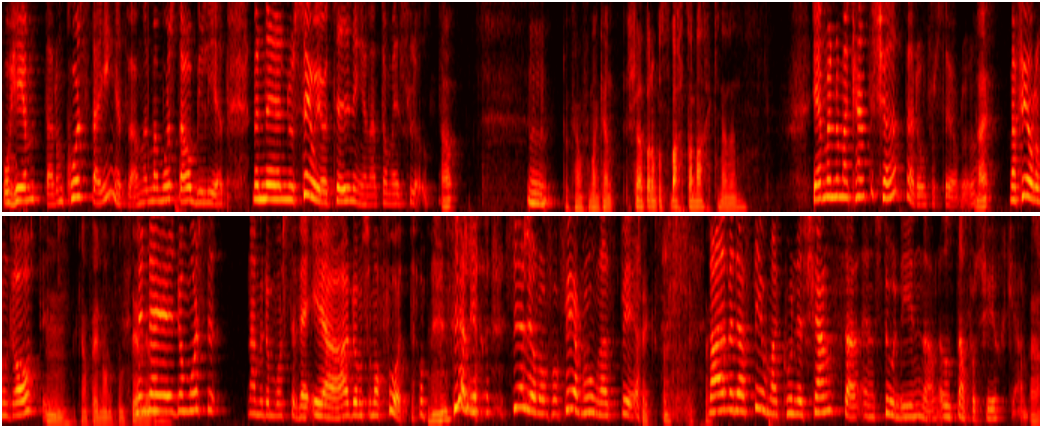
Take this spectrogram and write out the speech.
och hämta. De kostar inget va men man måste ha biljett. Men eh, nu såg jag i tidningen att de är slut. Ja, Mm. då kanske man kan köpa dem på svarta marknaden. Ja men man kan inte köpa dem förstår du. Nej, Man får dem gratis. mm, det kanske är någon som säljer Men eh, de måste... Nej men de måste väl... Ja, de som har fått dem. Mm. Säljer, säljer dem för 500 spänn. Exakt, exakt. Nej men där stod man kunde chansa en stund innan utanför kyrkan. Ja,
